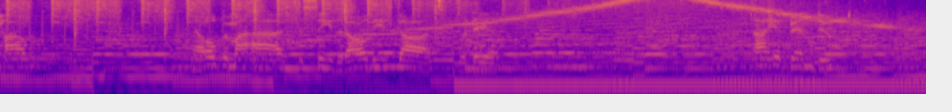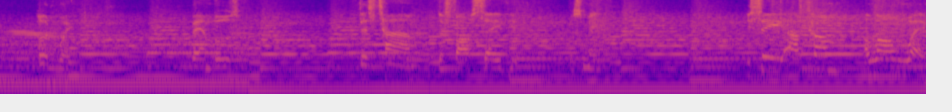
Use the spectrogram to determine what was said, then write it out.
power. And I opened my eyes to see that all these gods were dead. I had been duped, hoodwinked, bamboozled. This time, the false savior was me. You see, I've come a long way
